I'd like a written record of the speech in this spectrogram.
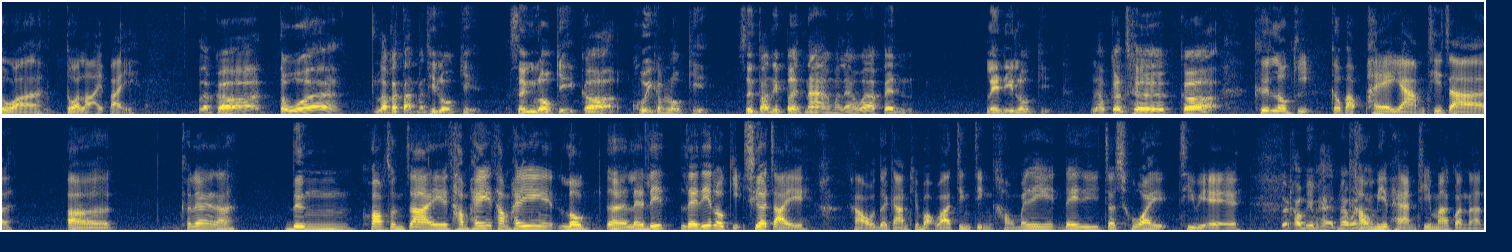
ตัวตัวร้ายไป แล้วก็ตัวเราก็ตัดมาที่โลกิ ซึ่งโลกิก็คุยกับโลกิ ซึ่งตอนนี้เปิดหน้าออกมาแล้วว่าเป็นเลดี้โลกิ แล้วก็เธอก็คือโลกิก็แบบพยายามที่จะ เออเขาเรียกอะไรนะ ดึงความสนใจทำให้ทำให้โลเออเลดี้เลดี้โลกิเชื่อใจ เขาโดยการที่บอกว่าจริง ๆ เขาไม่ได้ได้จะช่วย TVA แต่เขามีแผนมากกว่าเขานั้นมีแผนที่มากกว่านั้น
